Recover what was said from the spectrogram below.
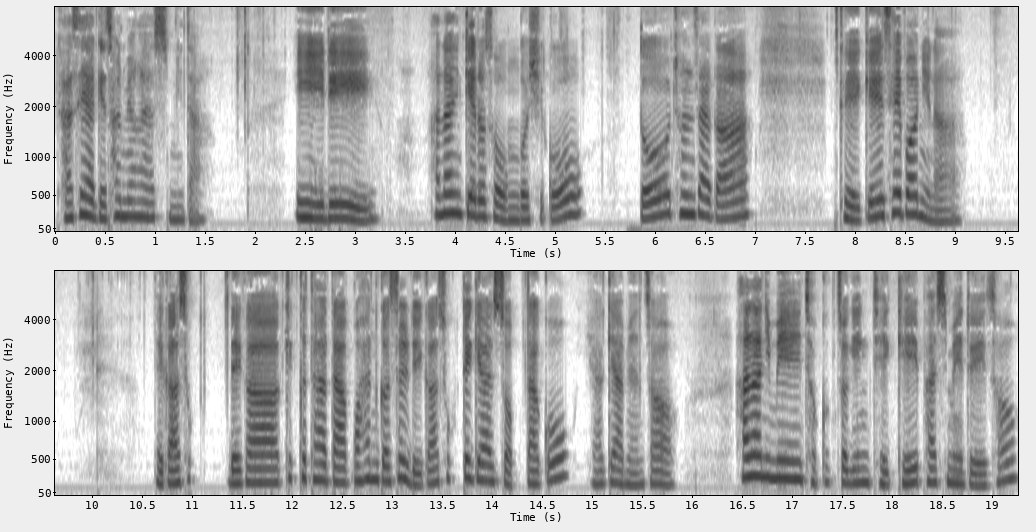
자세하게 설명하였습니다. 이 일이 하나님께로서 온 것이고 또 천사가 그에게 세 번이나 내가 속 내가 깨끗하다고 한 것을 네가 속되게 할 수 없다고 이야기하면서 하나님의 적극적인 개입하심에 대해서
